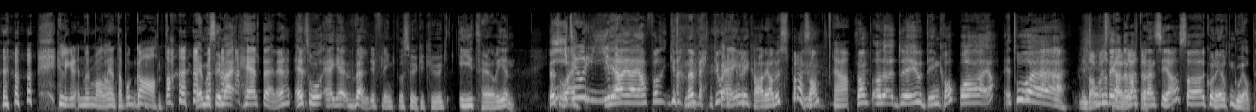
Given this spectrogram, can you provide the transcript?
Jeg ligger den normale jenta på gata. Jeg må si meg helt enig. Jeg tror jeg er veldig flink til å suge kuk i teorien. Det I jeg. teorien, Ja, ja, ja, for guttene vet jo egentlig hva de har lyst på, da, sant? Ja. sant? Og det, det er jo din kropp, og ja, jeg tror, eh, jeg Da tror må Hvis du jeg hadde det, vært på vet den sida, så kunne jeg gjort en god jobb.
